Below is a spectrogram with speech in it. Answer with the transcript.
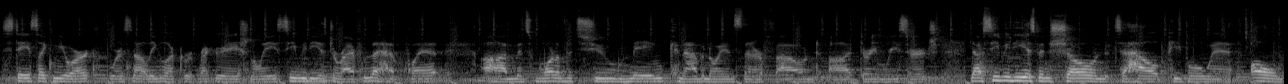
states like New York, where it's not legal rec- recreationally, CBD is derived from the hemp plant. Um, it's one of the two main cannabinoids that are found uh, during research. Now, CBD has been shown to help people with all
